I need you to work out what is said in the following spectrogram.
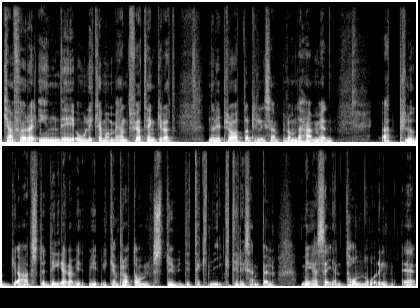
kan föra in det i olika moment. För jag tänker att när vi pratar till exempel om det här med att plugga, att studera. Vi, vi, vi, kan prata om studieteknik till exempel med, säg en tonåring. Eh,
